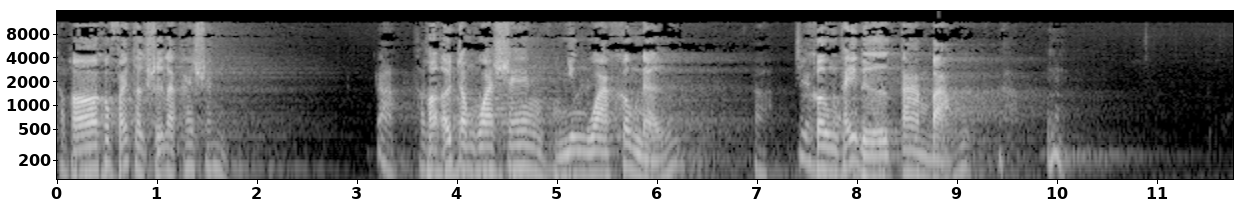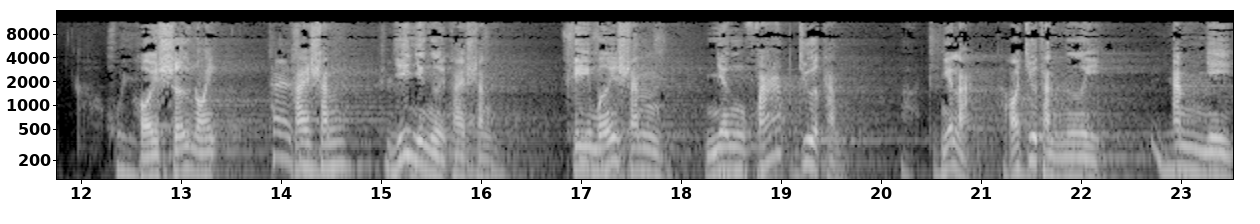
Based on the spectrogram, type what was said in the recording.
Họ không phải thật sự là thai sanh. Họ ở trong hoa sen, Nhưng hoa không nở. Không thấy được tam bảo. Hội sớ nói, Thai sanh, ví như người thai sanh. Khi mới sanh, Nhân pháp chưa thành. Nghĩa là, họ chưa thành người, Anh nhi.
